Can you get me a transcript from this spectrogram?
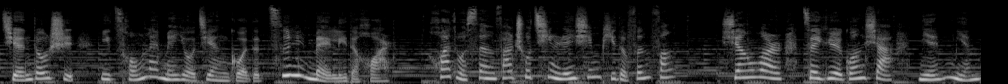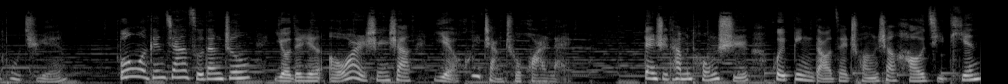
全都是你从来没有见过的最美丽的花儿。花朵散发出沁人心脾的芬芳。香味儿在月光下绵绵不绝。波沃根家族当中，有的人偶尔身上也会长出花来，但是他们同时会病倒在床上好几天。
